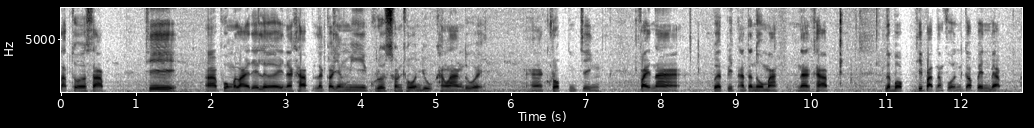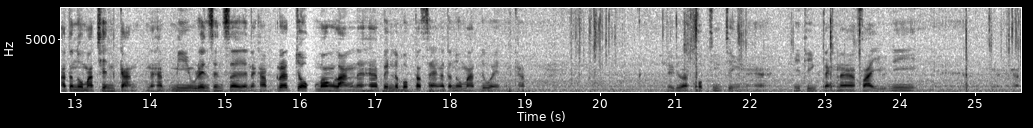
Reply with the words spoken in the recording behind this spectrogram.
รับโทรศัพท์ที่พวงมาลัยได้เลยนะครับ แล้วก็ยังมี cruise control อยู่ข้างล่างด้วยนะฮะครบจริง ๆ ไฟหน้าเปิดปิดอัตโนมัตินะครับ ระบบที่ปัดน้ำฝนก็เป็นแบบอัตโนมัติเช่นกันนะครับ มีเรนเซนเซอร์นะครับ กระจกมองหลังนะฮะเป็นระบบตัดแสงอัตโนมัติด้วยนะครับเรียกได้ว่าครบจริงๆนะฮะมีที่แต่งหน้าไฟอยู่นี่นะครับ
